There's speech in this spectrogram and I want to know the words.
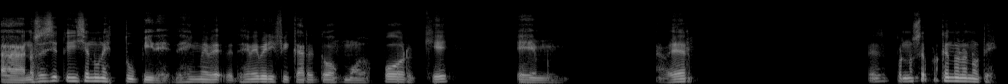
a, No sé si estoy diciendo una estupidez, déjenme, verificar de todos modos, porque. Eh, a ver. Pues no sé por qué no lo anoté.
